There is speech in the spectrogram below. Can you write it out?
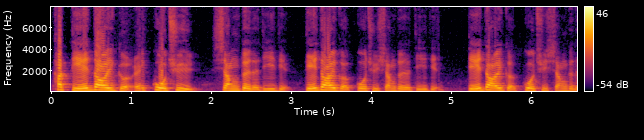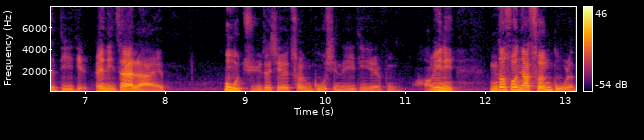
它跌到一个哎过去相对的低点。跌到一个过去相对的低点，跌到一个过去相对的低点，哎，你再来布局这些存股型的 ETF，好，因为你你都说你要存股了，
